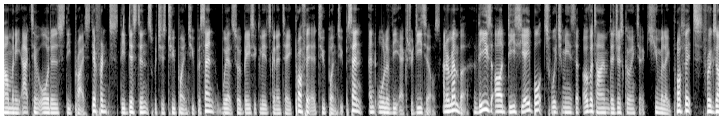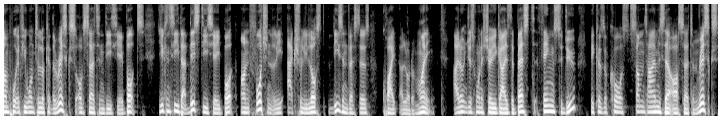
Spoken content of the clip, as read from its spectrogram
how many active orders, the price difference, the distance, which is 2.2%, where so basically it's going to take profit at 2.2% and all of the extra details. And remember, these are DCA bots, which means that over time, they're just going to accumulate profits. For example, if you want to look at the risks of certain DCA bots, you can see that this DCA bot, unfortunately, actually lost these investors quite a lot of money. I don't just want to show you guys the best things to do because, of course, sometimes there are certain risks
